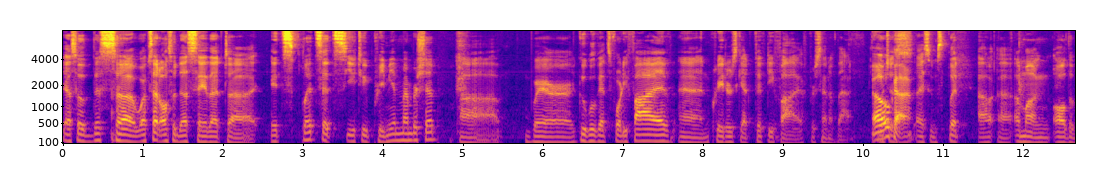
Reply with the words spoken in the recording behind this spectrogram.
Yeah, so this uh, website also does say that uh, it splits its YouTube Premium membership, uh, where Google gets 45 and creators get 55% of that. Oh, which is, okay. I assume split out, uh, among all the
